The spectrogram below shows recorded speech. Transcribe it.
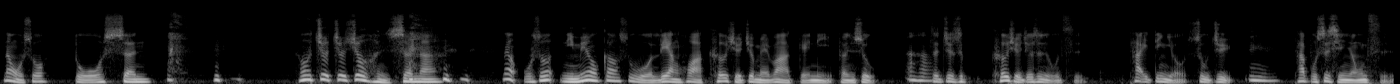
那我说多深？然后就就就很深啊。那我说你没有告诉我量化科学，就没办法给你分数。嗯，这就是科学就是如此，它一定有数据。嗯，它不是形容词，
